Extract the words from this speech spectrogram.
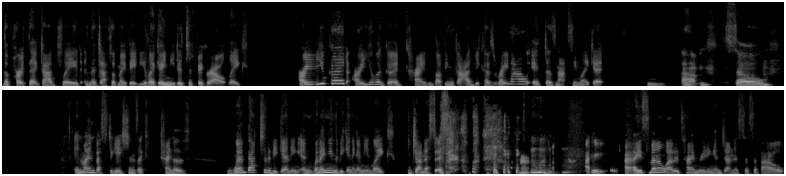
the part that God played in the death of my baby. Like I needed to figure out like are you good? Are you a good, kind, loving God? Because right now it does not seem like it. Mm. Um, so in my investigations, I kind of went back to the beginning. And when I mean the beginning, I mean like Genesis. I I spent a lot of time reading in Genesis about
